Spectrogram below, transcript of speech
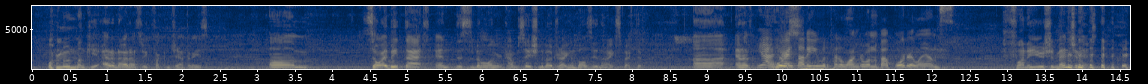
or moon monkey. I don't know. I don't speak fucking Japanese. Um, so I beat that, and this has been a longer conversation about Dragon Ball Z than I expected. Uh, and of Yeah, course, here I thought you would have had a longer one about Borderlands. Funny you should mention it.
